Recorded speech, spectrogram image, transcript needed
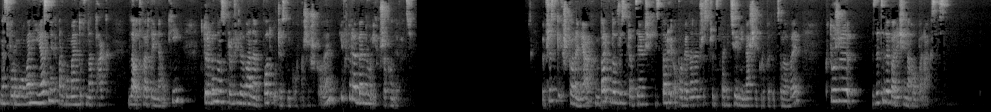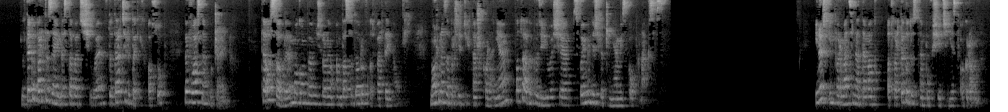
na sformułowanie jasnych argumentów na tak dla otwartej nauki, które będą sprofilowane pod uczestników naszych szkoleń i które będą ich przekonywać. We wszystkich szkoleniach bardzo dobrze sprawdzają się historie opowiadane przez przedstawicieli naszej grupy docelowej, którzy zdecydowali się na Open Access. Dlatego warto zainwestować siły w dotarcie do takich osób we własnych uczelniach. Te osoby mogą pełnić rolę ambasadorów otwartej nauki. Można zaprosić ich na szkolenie po to, aby podzieliły się swoimi doświadczeniami z Open Access. Ilość informacji na temat otwartego dostępu w sieci jest ogromna.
